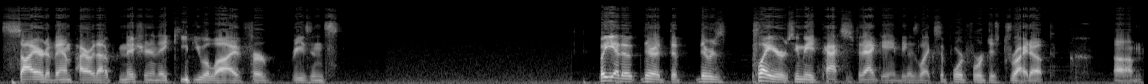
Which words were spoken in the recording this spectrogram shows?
sired a vampire without permission, and they keep you alive for reasons. But yeah, the, there the, there was players who made patches for that game because like support for it just dried up. Um, and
